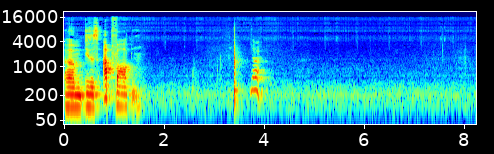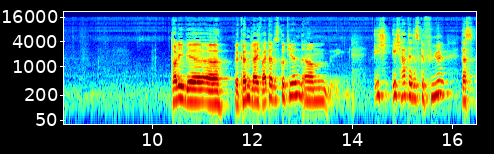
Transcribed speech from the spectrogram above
ähm, dieses Abwarten. ja. Toddy, wir, äh, wir können gleich weiter diskutieren. Ähm, ich, ich hatte das Gefühl, dass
